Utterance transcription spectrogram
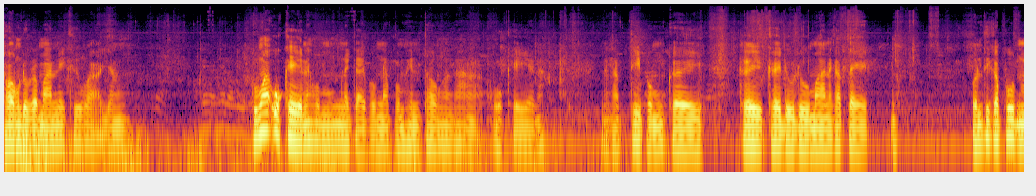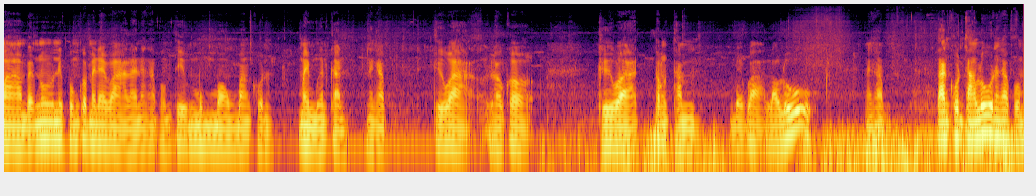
ทองดูประมาณนี้คือว่ายัง ผมว่าโอเคนะผมในใจผมนะ ผมเห็นทองข้างๆโอเคนะนะครับ ที่ผมเคยเคยเคยดูดูมานะครับ แต่คนที่เขาพูดมาแบบนู้นนี่ผมก็ไม่ได้ว่าอะไรนะครับ ผมที่มุมมองบางคนไม่เหมือนกันนะครับ คือว่าเราก็คือว่าต้องทำแบบว่าเรารู้นะครับ ต่างคนต่างรู้นะครับ ผม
